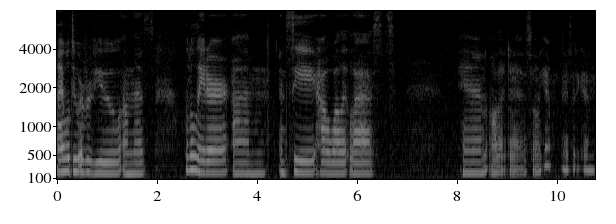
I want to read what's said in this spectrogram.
I will do a review on this a little later um, and see how well it lasts and all that jazz. So yeah, there's it again.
